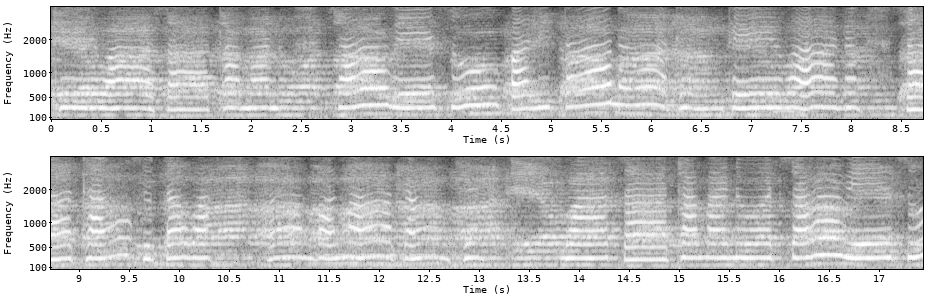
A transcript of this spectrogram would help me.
เทวาสัตตมนุสาเวสุปลิตานาถึงเทวานังสัทธังสุตวาธรรมมาตังเทวาสัตตมนุสาเวสุ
